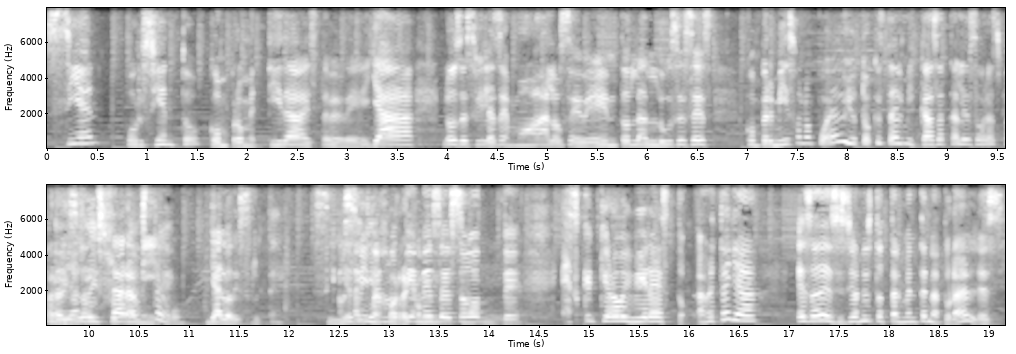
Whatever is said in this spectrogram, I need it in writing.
100% comprometida a este bebé. Ya los desfiles de moda, los eventos, las luces es con permiso no puedo, yo tengo que estar en mi casa a tales horas para Pero ya disfrutar lo a mi hijo. Ya lo disfruté. Sí, o es sea, mi ya mejor no tienes eso de es que quiero vivir esto. Ahorita ya esa decisión es totalmente natural. Es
